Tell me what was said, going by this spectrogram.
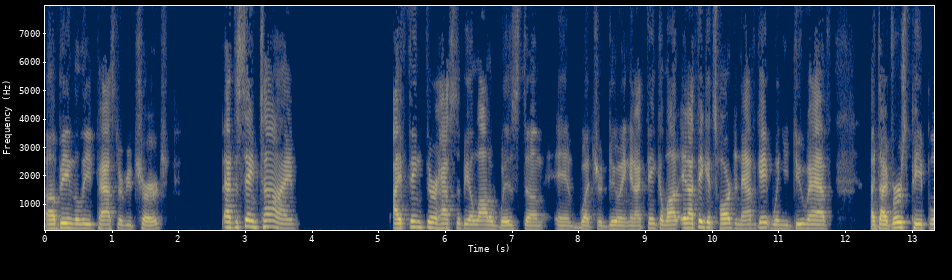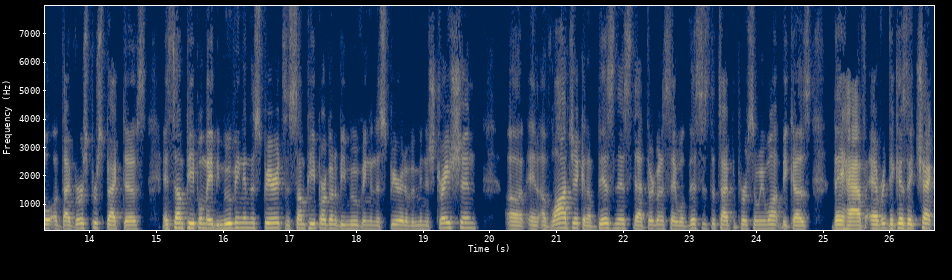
uh, being the lead pastor of your church. At the same time, I think there has to be a lot of wisdom in what you're doing, and I think a lot, and I think it's hard to navigate when you do have a diverse people of diverse perspectives, and some people may be moving in the spirits, and some people are going to be moving in the spirit of administration uh, and of logic and a business that they're going to say, well, this is the type of person we want because they have every because they check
